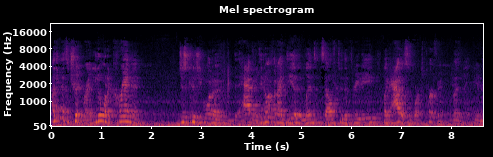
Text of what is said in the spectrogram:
I think that's a trick, right? You don't want to cram it just because you want to have it. If you don't have an idea that lends itself to the 3D, like Alice's works perfect, but you know.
